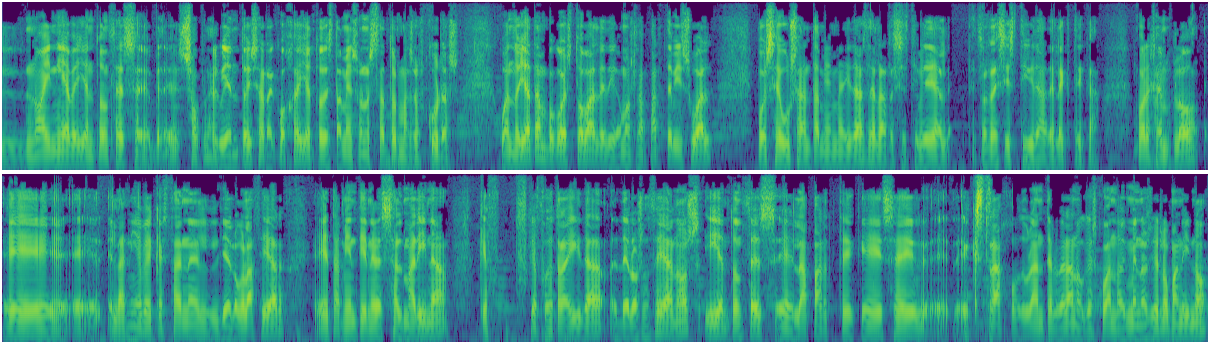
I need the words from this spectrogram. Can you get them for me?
no hay nieve y entonces eh, eh, sopla el viento y se recoge y entonces también son estratos más oscuros. Cuando ya tampoco esto vale, digamos la parte visual, pues se usan también medidas de la resistividad, resistividad eléctrica. Por ejemplo, eh, la nieve que está en el hielo glaciar también tiene sal marina que, que, fue traída de los océanos y entonces la parte que se extrajo durante el verano, que es cuando hay menos hielo marino,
